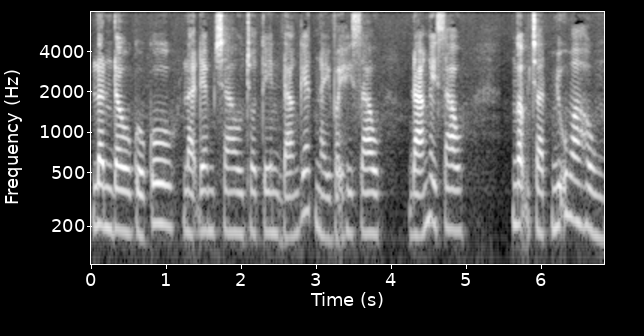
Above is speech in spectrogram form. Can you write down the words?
Lần đầu của cô lại đem trao cho tên đáng ghét này vậy hay sao? Đáng hay sao? Ngậm chặt nhũ hoa hồng,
